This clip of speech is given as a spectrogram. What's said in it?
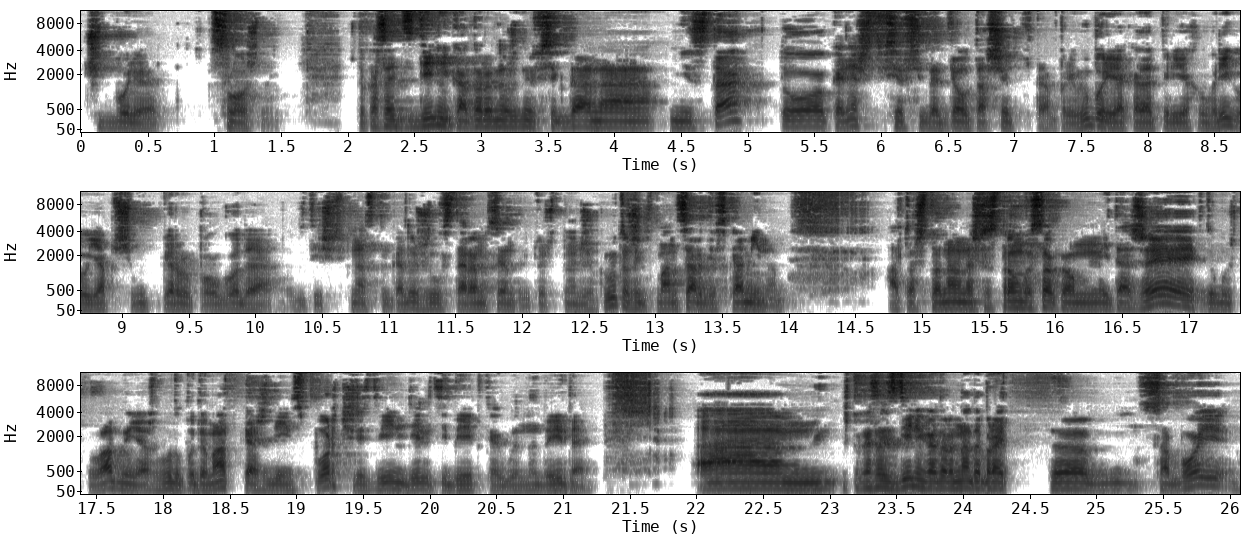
чуть более сложный. Что касается денег, которые нужны всегда на местах, то, конечно, все всегда делают ошибки там при выборе. Я когда переехал в Ригу, я почему-то первые полгода в 2017 году жил в старом центре, потому что ну, это же круто жить в мансарде с камином. А то, что она на шестом высоком этаже, ты думаешь, ну ладно, я же буду подниматься каждый день спорт, через две недели тебе это как бы надоедает. А, что касается денег, которые надо брать с собой,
